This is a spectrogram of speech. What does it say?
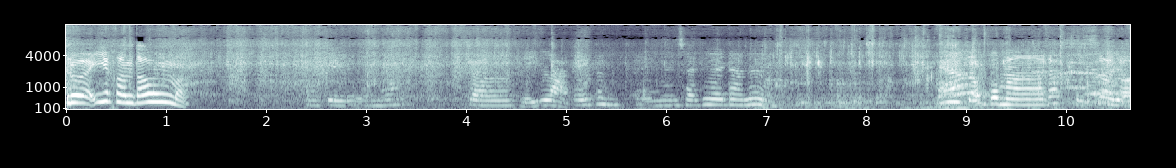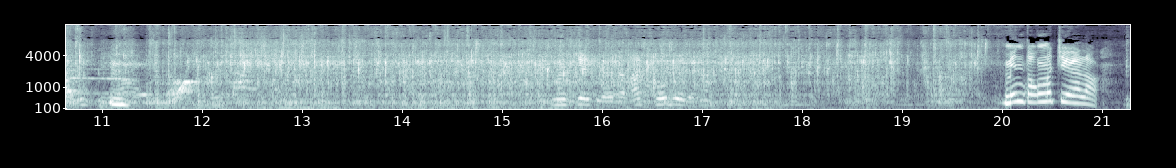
Rồi y con đâu mà cho lý là cái mình xài thuê đa nữa chỗ cô mà. Đó từ xưa rồi nó chia thì là thấu đuôi đấy không mình đông nó chưa là chỉ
